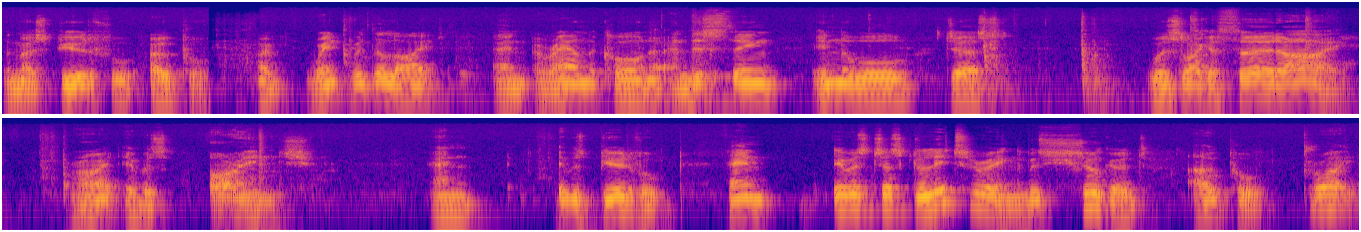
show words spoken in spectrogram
the most beautiful opal. I went with the light and around the corner, and this thing in the wall just was like a third eye, right? It was orange and it was beautiful. And it was just glittering with sugared opal, bright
